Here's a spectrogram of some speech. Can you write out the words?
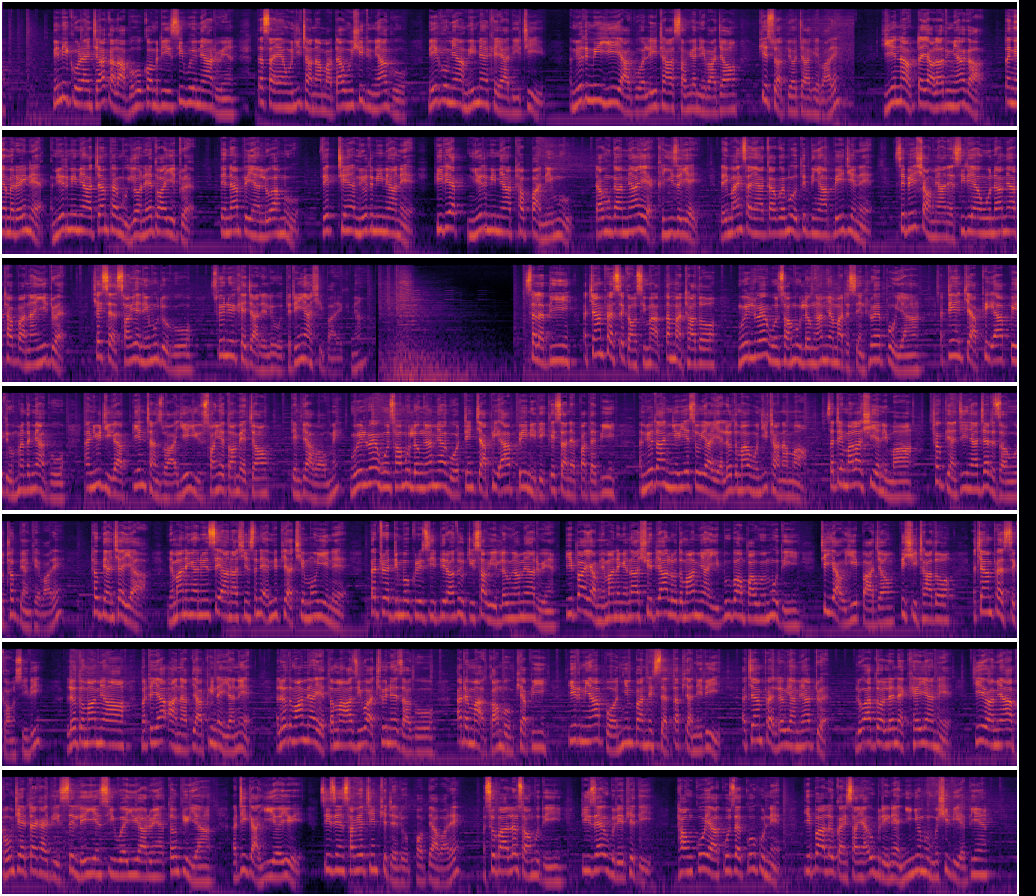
မိမိကိုယ်တိုင်ကြားကာလဗဟိုကော်မတီအစည်းအဝေးများတွင်သက်ဆိုင်ရာဝန်ကြီးဌာနမှတာဝန်ရှိသူများကိုမိကုများမေးမြန်းခဲ့ရသည့်အထိအမျိုးသမီးရေးရာကိုအလေးထားဆောင်ရွက်နေပါကြောင်းဖြစ်ဆွပြောကြားခဲ့ပါတယ်။ရင်းနောက်တက်ရောက်လာသူများကတငယ်မရိန်းနဲ့အမျိုးသမီးများအကြမ်းဖက်မှုလျော့နှဲသွားရေးအတွက်တင်နန်းပေးရန်လိုအပ်မှု victim အမျိုးသမီးများနဲ့ PDF အမျိုးသမီးများထောက်ပံ့နေမှုတာဝန်ခံများရဲ့ခရီးစရိတ်လိမ်မိုင်းဆိုင်ရာကာကွယ်မှုအသိပညာပေးခြင်းနဲ့စစ်ပေးရှောင်များနဲ့စီရီယံဝန်ထမ်းများထောက်ပံ့နိုင်ရေးအတွက် ချိတ်ဆက်ဆောင်ရွက်နေမှုတို့ကိုဆွေးနွေးခဲ့ကြတယ်လို့သတင်းရရှိပါတယ်ခင်ဗျာဆက်လက်ပြီးအကြမ်းဖက်စစ်ကောင်စီမှသတ်မှတ်ထားသောငွေလွှဲဝန်ဆောင်မှုလုပ်ငန်းများမှတဆင့်လွှဲပို့ရန်အတင်းအကျပ်ဖိအားပေးသူမှန်သမျှကိုအန်ယူဂျီကပြင်းထန်စွာအရေးယူဆောင်ရွက်သွားမယ့်အကြောင်းတင်ပြပါဦးမယ်။ငွေလွှဲဝန်ဆောင်မှုလုပ်ငန်းများကိုအတင်းကျပ်ဖိအားပေးနေသည့်ကိစ္စနဲ့ပတ်သက်ပြီးအမျိုးသားညွေရေးဆိုရရဲ့အလို့သမားဝန်ကြီးဌာနမှစက်တင်ဘာလ10ရက်နေ့မှာထုတ်ပြန်ကြေညာချက်တစ်စောင်ကိုထုတ်ပြန်ခဲ့ပါတယ်။ထုတ်ပြန်ချက်အရ မြန်မာနိုင်ငံတွင်စစ်အာဏာရှင်စနစ်အမြင့်ဖြတ်ချင်းမုန်းရေးနဲ့ဖက်ဒရယ်ဒီမိုကရေစီပြည်ထောင်စုတည်ဆောက်ရေးလုပ်ငန်းများတွင်ပြည်ပရောက်မြန်မာနိုင်ငံသားရွှေ့ပြောင်းလူသမားများ၏ပူးပေါင်းပါဝင်မှုသည်ထိရောက်ရေးပါကြောင်းသိရှိထားသောအကြမ်းဖက်စစ်ကောင်စီသည်အလုသမားများအားမတရားအာဏာပြဖိနှိပ်ရန်နှင့်အလုသမားများရဲ့တမန်အာဇီဝချွေးနှဲစာကိုအတ္တမအကောင်းပုံဖြတ်ပြီးပြည်သူများပေါ်ညှဉ်းပန်းနှိပ်စက်တပ်ဖြတ်နေသည့်အကြမ်းဖက်လုပ်ရများအတွက်လိုအပ်သောလက်နက်ခဲယမ်းနှင့်ကြေးရွာများဘုံကျဲတိုက်ခိုက်သည့်စစ်လေးရင်စီဝဲယူရာတွင်အသုံးပြုရန်အဓိကရည်ရွယ်၍ စီစဉ်ဆောင်ရွက်ခြင်းဖြစ်တယ်လို့ဖော်ပြပါတယ်။အဆိုပါလှုပ်ဆောင်မှုသည်တည်ဆဲဥပဒေဖြစ်သည့်1996ခုနှစ်ပြည်ပလောက်ကင်ဆိုင်ရာဥပဒေနှင့်ညီညွတ်မှုမရှိသည့်အပြင်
